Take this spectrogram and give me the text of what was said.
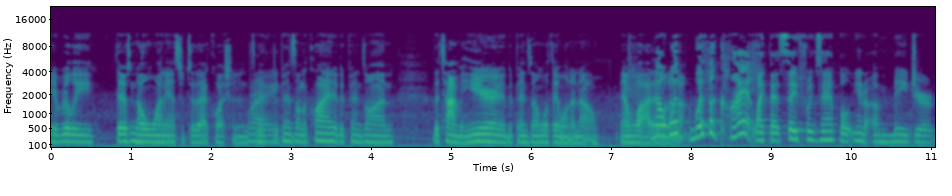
it really there's no one answer to that question Right. it depends on the client it depends on the time of year and it depends on what they want to know and why. Now, with know. with a client like that, say for example, you know, a major,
